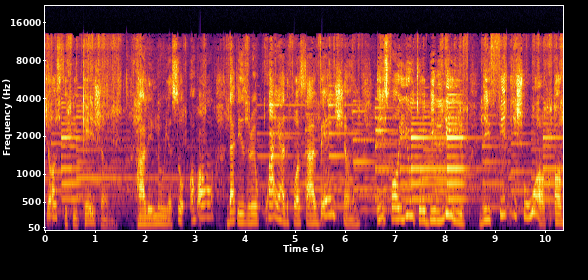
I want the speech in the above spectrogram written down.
justification. Hallelujah. So, all that is required for salvation is for you to believe the finished work of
